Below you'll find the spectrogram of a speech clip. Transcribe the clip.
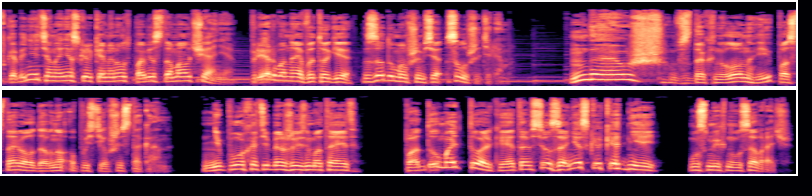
в кабинете на несколько минут повисло молчание, прерванное в итоге задумавшимся слушателем. «Да уж», — вздохнул он и поставил давно опустевший стакан. «Неплохо тебя жизнь мотает». «Подумать только, это все за несколько дней», — усмехнулся врач.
